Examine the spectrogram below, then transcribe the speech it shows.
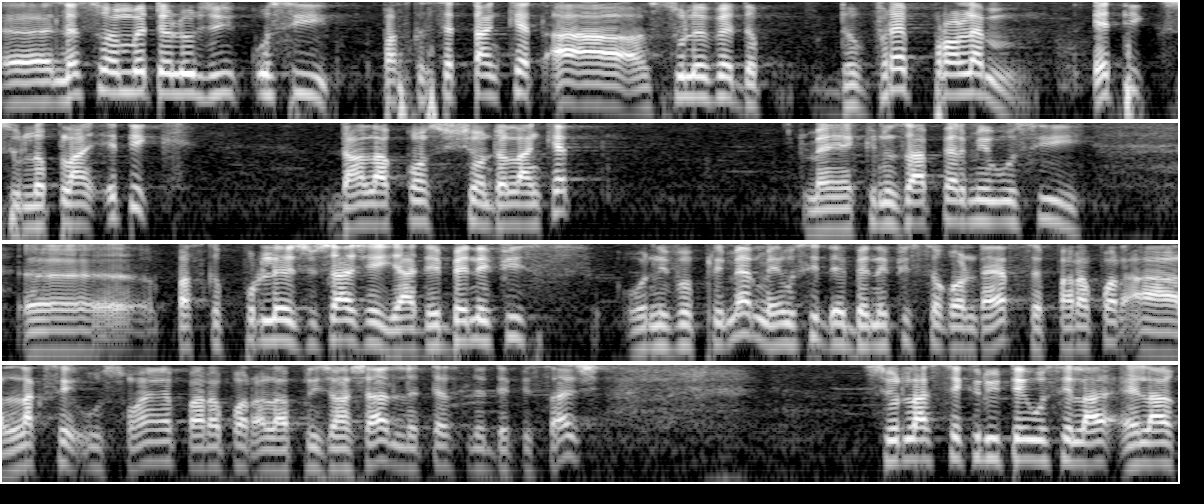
Euh, soins méthodologiques aussi, parce que cette enquête a soulevé de, vrais problèmes éthiques sur le plan éthique dans la construction de l'enquête, mais qui nous a permis aussi euh, parce que pour les usagers, il y a des bénéfices au niveau primaire, mais aussi des bénéfices secondaires. C'est par rapport à l'accès aux soins, par rapport à la prise en charge, le test de dépistage. Sur la sécurité aussi et la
